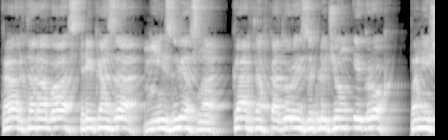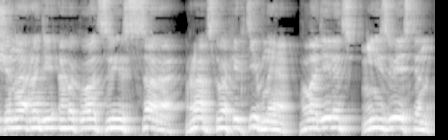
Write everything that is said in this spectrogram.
Карта раба Стрекоза. Неизвестна. Карта, в которой заключен игрок, помещена ради эвакуации Сара. Рабство фиктивное. Владелец неизвестен.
